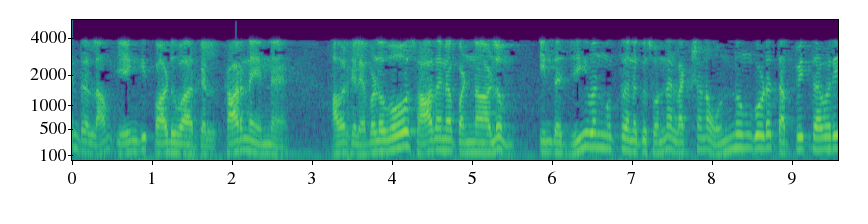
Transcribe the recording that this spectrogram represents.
என்றெல்லாம் ஏங்கி பாடுவார்கள். காரணம் என்ன? அவர்கள் எவ்வளவோ சாதனை பண்ணாலும் இந்த ஜீவன் முக்தனுக்கு சொன்ன லட்சணம் ஒன்னும் கூட தப்பி தவறி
